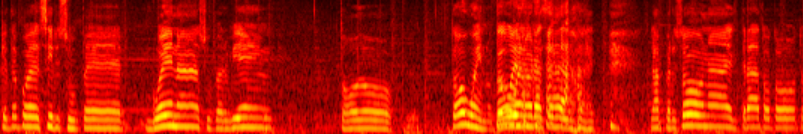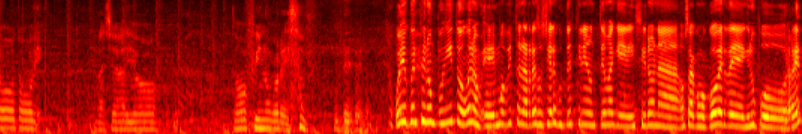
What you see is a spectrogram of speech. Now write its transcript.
¿qué te puedo decir? Súper buena, súper bien, todo, todo bueno, todo, bueno. bueno. gracias a Dios. La persona, el trato, todo, todo, todo bien. Gracias a Dios, todo fino por eso. Oye, cuéntenos un poquito. Bueno, eh, hemos visto en las redes sociales que ustedes tienen un tema que le hicieron a. O sea, como cover de grupo Red.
